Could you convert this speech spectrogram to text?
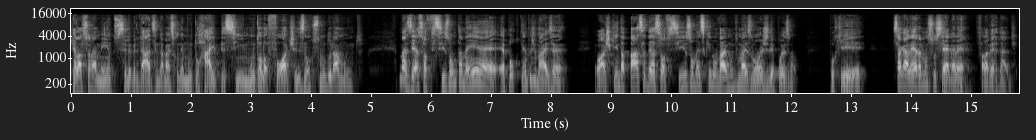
relacionamentos, celebridades, ainda mais quando é muito hype, assim, muito holofote, eles não costumam durar muito. Mas essa off-season também é, é pouco tempo demais, né? Eu acho que ainda passa dessa off-season, mas que não vai muito mais longe depois, não. Porque essa galera não sossega, né? Fala a verdade.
